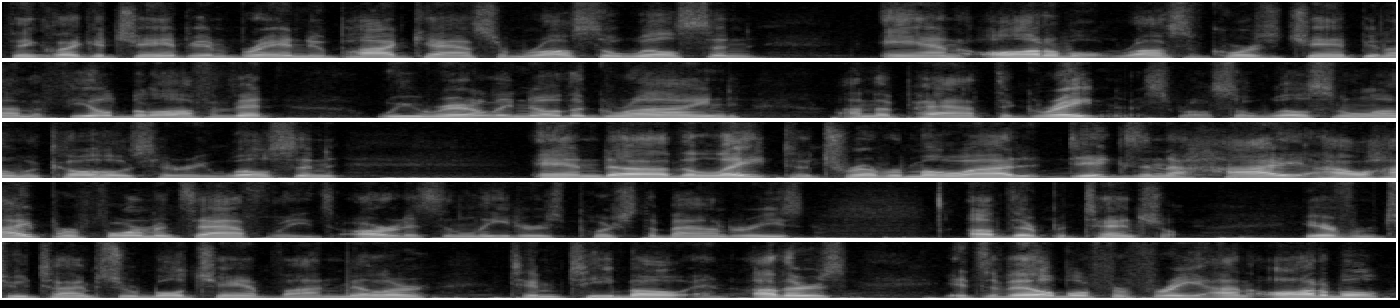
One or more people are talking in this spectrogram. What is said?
Think Like a Champion, brand new podcast from Russell Wilson and Audible. Ross, of course, a champion on the field, but off of it, we rarely know the grind on the path to greatness. Russell Wilson, along with co-host Harry Wilson, and uh, the late Trevor Moawad, digs into high how high performance athletes, artists, and leaders push the boundaries of their potential. Hear from two time Super Bowl champ Von Miller, Tim Tebow, and others. It's available for free on Audible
